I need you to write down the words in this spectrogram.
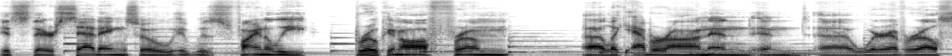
It's their setting, so it was finally broken off from uh, like Eberron and and uh, wherever else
